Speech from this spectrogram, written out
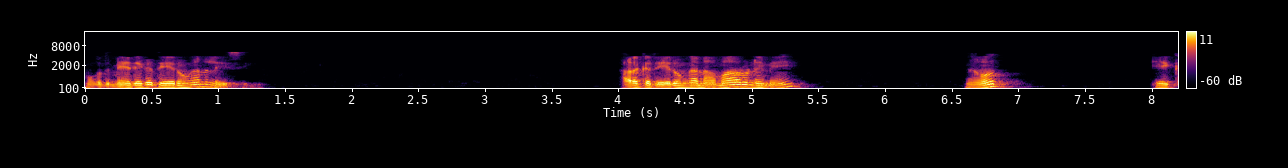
මොකද මේ දෙක තේරුම් ගන්න ලේසියි. අරක තේරුම් ගන්න අමාරු නෙමෙයි. නමුත් ඒක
